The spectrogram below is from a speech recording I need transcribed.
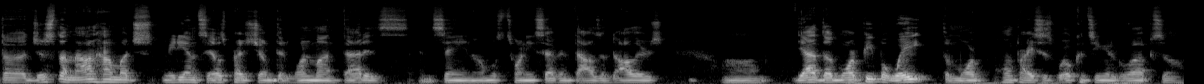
The just the amount how much median sales price jumped in one month that is insane. Almost twenty seven thousand dollars. Um, yeah, the more people wait, the more home prices will continue to go up. So,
